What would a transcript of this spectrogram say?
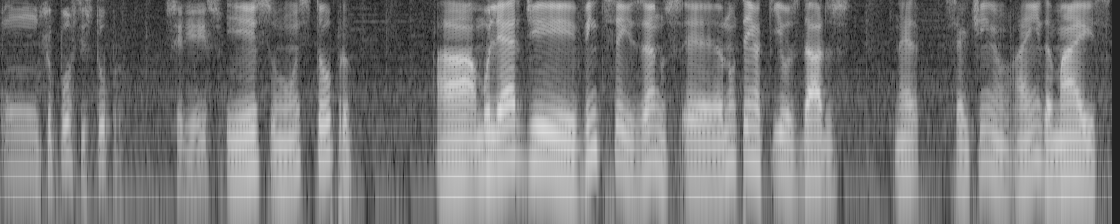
um suposto estupro. Seria isso? Isso, um estupro. A mulher de 26 anos, eh, eu não tenho aqui os dados né, certinho ainda, mas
